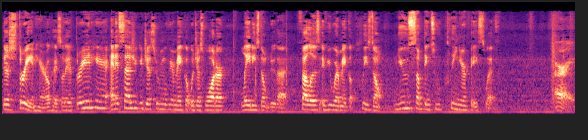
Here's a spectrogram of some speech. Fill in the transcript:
there's three in here. Okay, so there are three in here. And it says you could just remove your makeup with just water. Ladies, don't do that. Fellas, if you wear makeup, please don't. Use something to clean your face with. All right.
